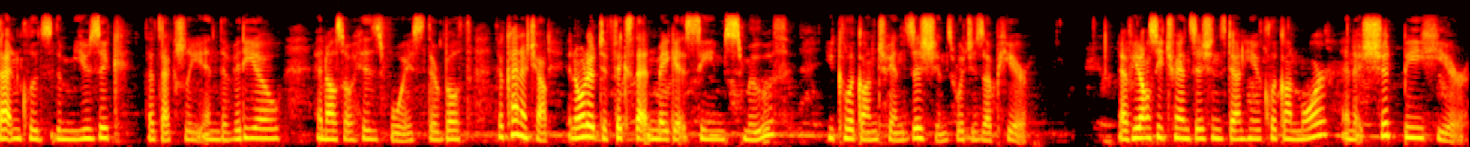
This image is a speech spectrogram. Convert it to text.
that includes the music that's actually in the video and also his voice. They're both, they're kind of choppy. In order to fix that and make it seem smooth, you click on transitions, which is up here. Now if you don't see transitions down here, click on more and it should be here.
